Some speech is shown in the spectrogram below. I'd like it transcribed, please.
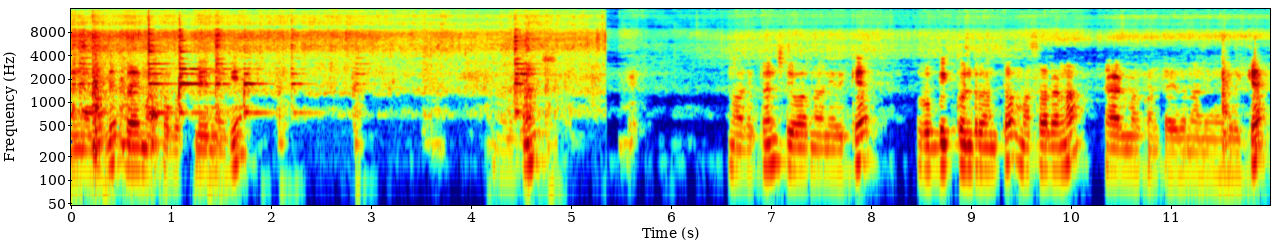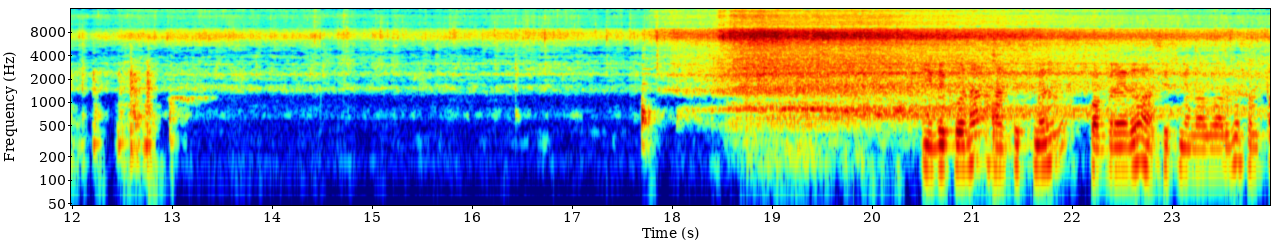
ಎಣ್ಣೆಯಲ್ಲಿ ಫ್ರೈ ಮಾಡ್ಕೋಬೇಕು ಕ್ಲೀನಾಗಿ ನೋಡಿ ಫ್ರೆಂಡ್ಸ್ ನೋಡಿ ಫ್ರೆಂಡ್ಸ್ ಇವಾಗ ನಾನು ಇದಕ್ಕೆ ರುಬ್ಬಿಕೊಂಡಿರೋಂಥ ಮಸಾಲನ ಆ್ಯಡ್ ಮಾಡ್ಕೊತಾ ಇದ್ದೀನಿ ನಾನು ಇವಾಗ ಇದಕ್ಕೆ. ಇದು ಕೂಡ ಹಸಿ ಸ್ಮೆಲ್ ಕೊಬ್ಬರಿದು ಹಸಿ ಸ್ಮೆಲ್ ಹೋಗೋವರೆಗೂ ಸ್ವಲ್ಪ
